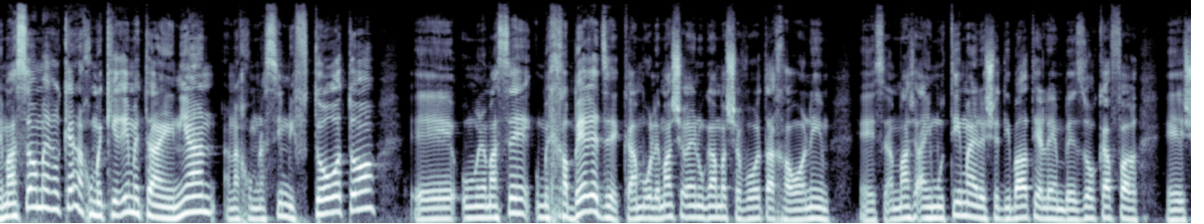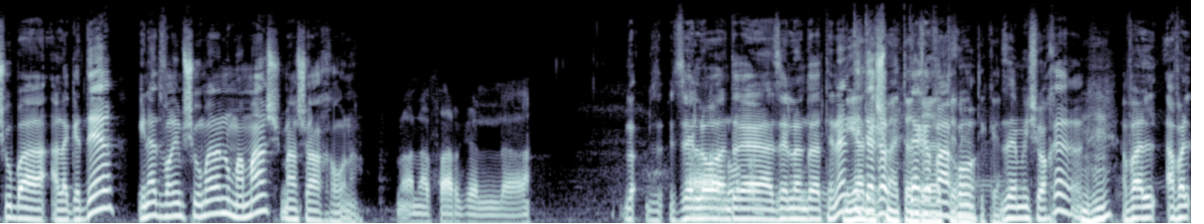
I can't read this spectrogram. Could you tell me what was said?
למעשה אומר, כן, אנחנו מכירים את העניין, אנחנו מנסים לפתור אותו. Uh, הוא למעשה, הוא מחבר את זה, כאמור, למה שראינו גם בשבועות האחרונים, uh, העימותים האלה שדיברתי עליהם באזור כפר uh, שובה על הגדר. הנה הדברים שהוא אומר לנו ממש מהשעה האחרונה. לא, זה לא אנדריה, זה לא אנדריה טננטי, מיד נשמע את אנדריה טננטי, כן. זה מישהו אחר, אבל, אבל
